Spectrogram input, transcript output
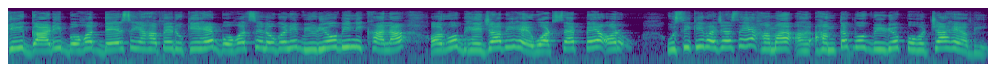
कि गाड़ी बहुत देर से यहाँ पे रुकी है बहुत से लोगों ने वीडियो भी निकाला और वो भेजा भी है व्हाट्सएप पे और उसी की वजह से हम हम तक वो वीडियो पहुँचा है अभी।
